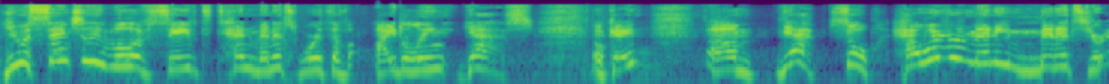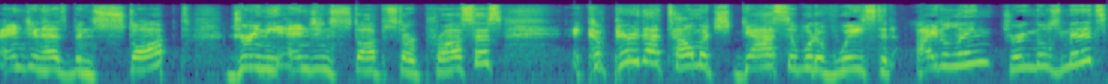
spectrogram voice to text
You essentially will have saved 10 minutes worth of idling gas. Okay. Um, yeah. So however many minutes your engine has been stopped during the engine stop start process, compare that to how much gas it would have wasted idling during those minutes.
